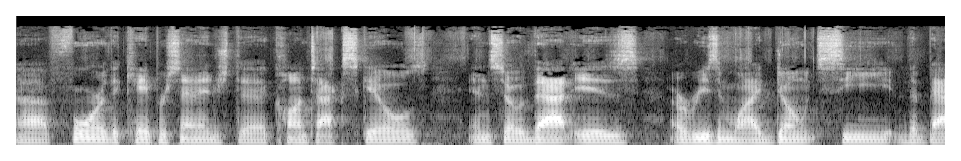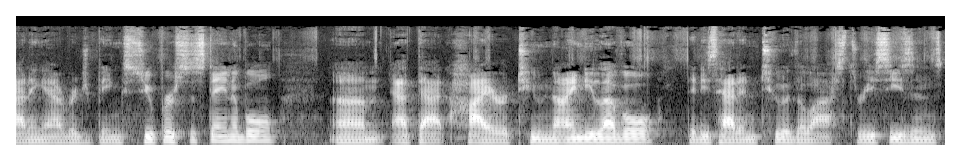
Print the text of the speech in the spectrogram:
uh, for the K percentage, the contact skills. And so that is a reason why I don't see the batting average being super sustainable um, at that higher 290 level that he's had in two of the last three seasons.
